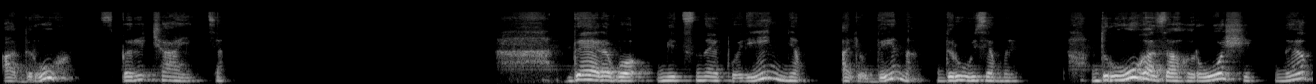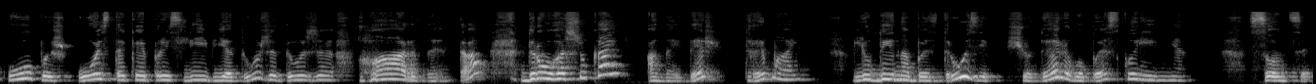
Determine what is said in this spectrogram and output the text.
а друг сперечається. Дерево міцне корінням, а людина друзями. Друга за гроші не купиш. Ось таке прислів'я дуже-дуже гарне. Так? Друга шукай, а найдеш тримай. Людина без друзів, що дерево без коріння. Сонце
